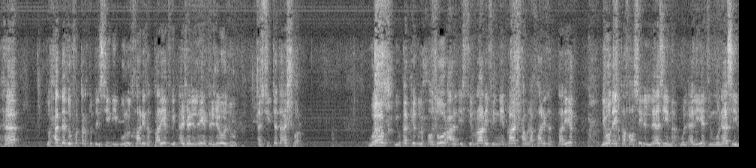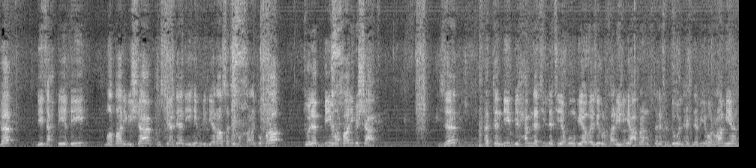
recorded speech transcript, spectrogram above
ها تحدد فترة تجسيد بنود خارطة الطريق في أجل لا يتجاوز الستة أشهر. واو يؤكد الحضور على الاستمرار في النقاش حول خارطة الطريق لوضع التفاصيل اللازمة والآليات المناسبة لتحقيق مطالب الشعب واستعدادهم لدراسة مقترحات أخرى تلبي مطالب الشعب. زاد التنديد بالحملة التي يقوم بها وزير الخارجية عبر مختلف الدول الأجنبية والرامية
